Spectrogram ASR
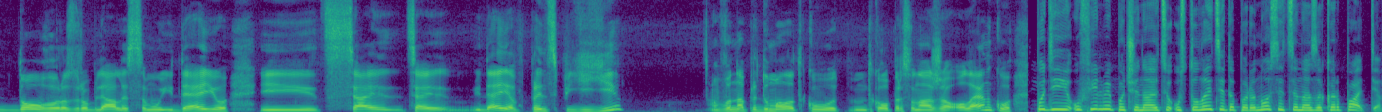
Довго розробляли саму ідею, і ця, ця ідея, в принципі, її. Вона придумала таку, такого персонажа Оленку, Події у фільмі починаються у столиці та переносяться на Закарпаття.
